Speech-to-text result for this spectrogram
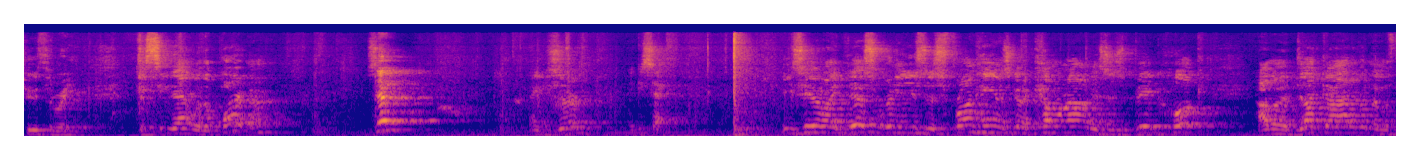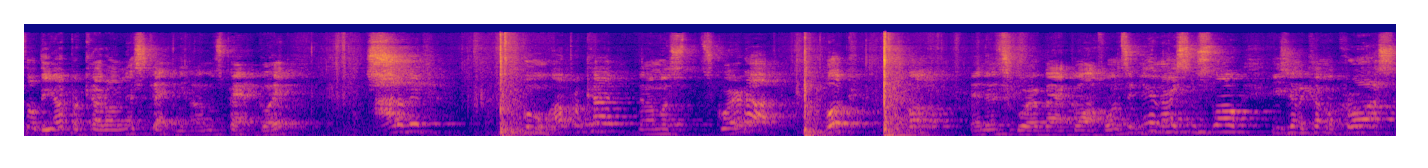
two, three. To see that with a partner, Sir. thank you, sir. Thank you, sir. He's here like this. We're going to use this front hand. It's going to come around as this big hook. I'm going to duck out of it. I'm going to throw the uppercut on this technique, on this pad. Go ahead. Out of it. Boom. Uppercut. Then I'm going to square it up. Hook. Hook. And then square back off. Once again, nice and slow. He's going to come across.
